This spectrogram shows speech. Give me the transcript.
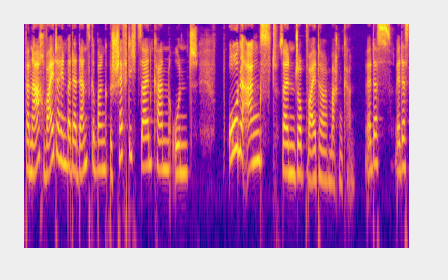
danach weiterhin bei der Danske Bank beschäftigt sein kann und ohne Angst seinen Job weitermachen kann. Wäre das, wäre das,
